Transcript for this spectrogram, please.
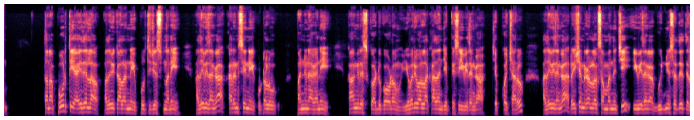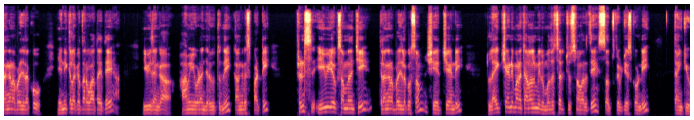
తన పూర్తి ఐదేళ్ళ పదవీ కాలాన్ని పూర్తి చేస్తుందని అదేవిధంగా కరెన్సీని కుట్రలు పన్నినా కానీ కాంగ్రెస్కు అడ్డుకోవడం ఎవరి వల్ల కాదని చెప్పేసి ఈ విధంగా చెప్పుకొచ్చారు. అదేవిధంగా రేషన్ కార్డులకు సంబంధించి ఈ విధంగా గుడ్ న్యూస్ అయితే తెలంగాణ ప్రజలకు ఎన్నికల తర్వాత అయితే ఈ విధంగా హామీ ఇవ్వడం జరుగుతుంది. కాంగ్రెస్ పార్టీ ఫ్రెండ్స్ ఈ వీడియోకి సంబంధించి తెలంగాణ ప్రజల కోసం షేర్ చేయండి. లైక్ చేయండి. మన ఛానల్ మీరు మొదటిసారి చూసిన వారైతే సబ్స్క్రైబ్ చేసుకోండి. Thank you.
